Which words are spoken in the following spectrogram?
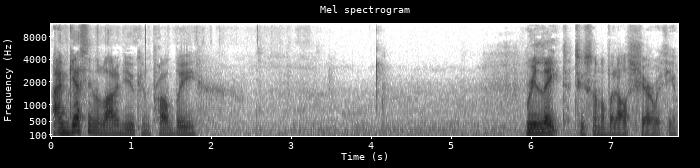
I'm guessing a lot of you can probably relate to some of what I'll share with you.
